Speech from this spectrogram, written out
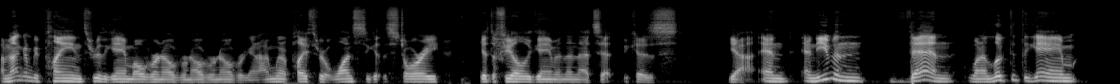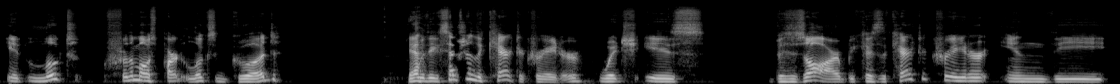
I'm not going to be playing through the game over and over and over and over again. I'm going to play through it once to get the story, get the feel of the game, and then that's it. Because yeah, and and even then, when I looked at the game, it looked for the most part looks good. Yeah. With the exception of the character creator, which is bizarre because the character creator in the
